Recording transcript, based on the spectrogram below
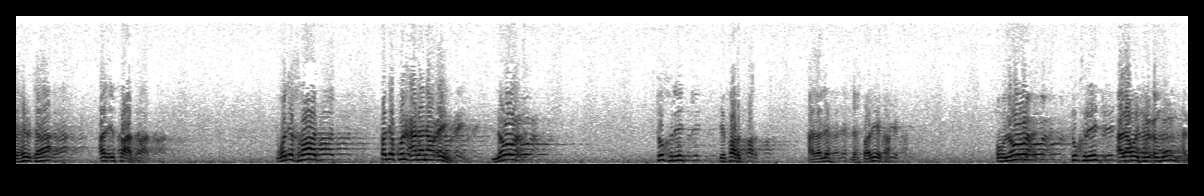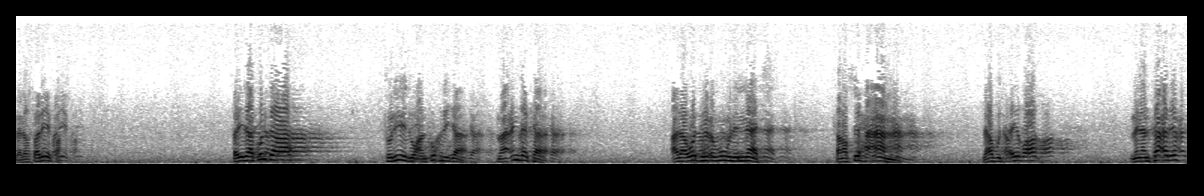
جهلت الإصابة. والإخراج قد يكون على نوعين. نوع تخرج لفرد هذا له له طريقة. ونوع تخرج على وجه العموم. هذا له طريقة. فإذا كنت تريد أن تخرج ما عندك على وجه العموم للناس كنصيحة عامة. لابد أيضا من أن تعرف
